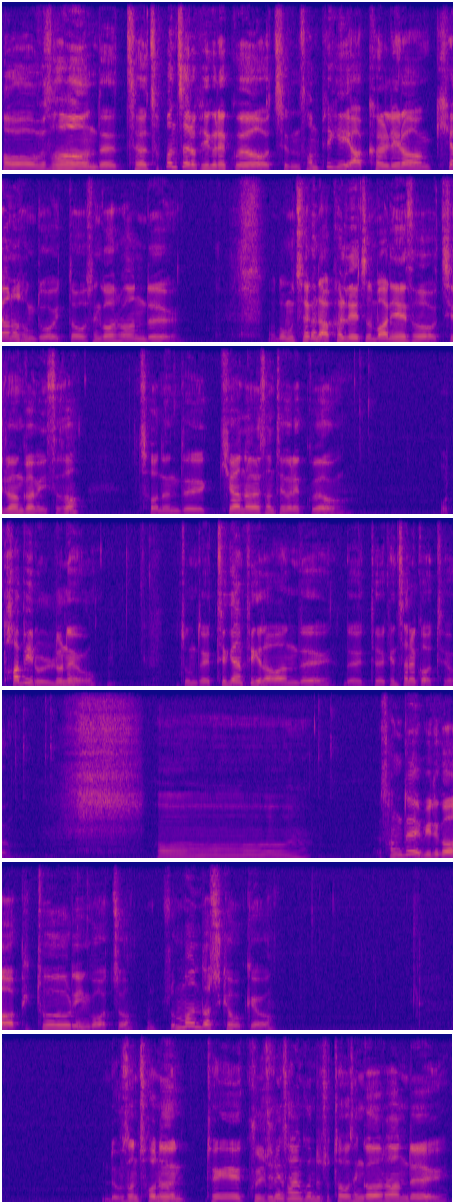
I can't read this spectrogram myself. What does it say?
어 우선 네 제가 첫 번째로 픽을 했고요. 지금 선픽이 아칼리랑 키아나 정도가 있다고 생각을 하는데 어, 너무 최근에 아칼리를 좀 많이 해서 지루한 감이 있어서 저는 네 키아나를 선택을 했고요. 어, 탑이 룰루네요. 좀 되게 특이한 픽이 나왔는데 네 되게 괜찮을 것 같아요. 어 상대 미드가 빅토리인 것 같죠? 좀만 더 지켜볼게요. 근데 우선 저는 되게 굴줄인 사냥꾼도 좋다고 생각을 하는데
